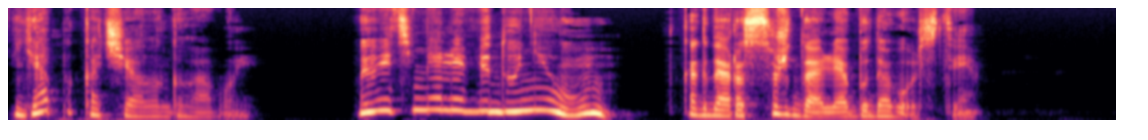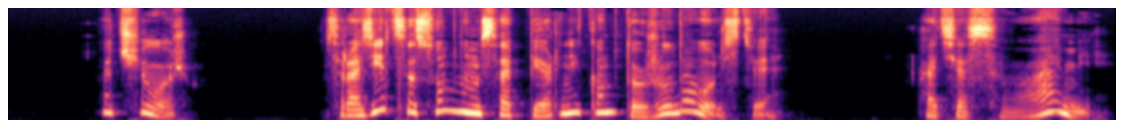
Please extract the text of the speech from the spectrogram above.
Я покачала головой. Вы ведь имели в виду не ум, когда рассуждали об удовольствии. Отчего же? Сразиться с умным соперником тоже удовольствие. Хотя с вами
